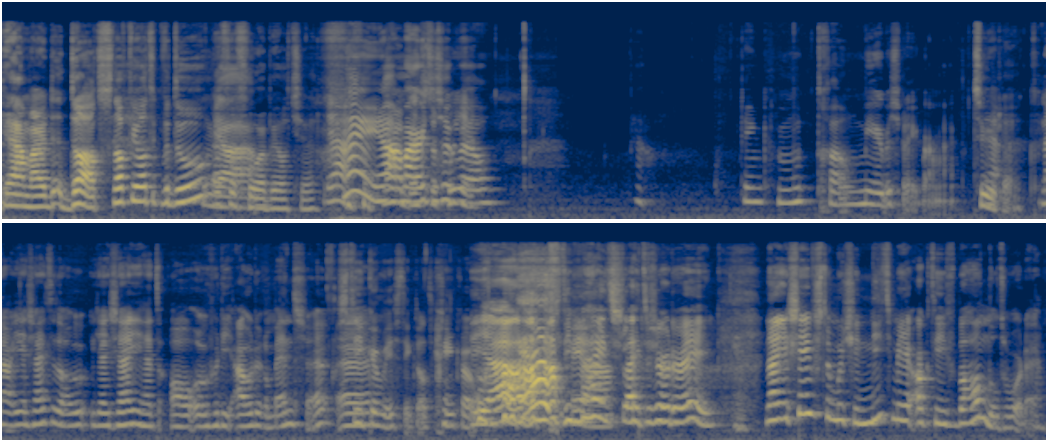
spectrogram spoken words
ja, maar dat, snap je wat ik bedoel? Even een voorbeeldje. Ja, Nee, ja, nou, maar het is ook goeie. wel... Ja. Ik denk, we moeten het gewoon meer bespreekbaar maken. Tuurlijk. Nou, jij zei, het al, jij zei het al over die oudere mensen. Eh, Stiekem wist ik dat hij ging komen. Ja, die Ja. meid slijt er zo doorheen. Na je zevenste moet je niet meer actief behandeld worden.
